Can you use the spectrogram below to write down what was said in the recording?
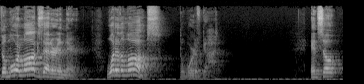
the more logs that are in there. What are the logs? The Word of God. And so,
